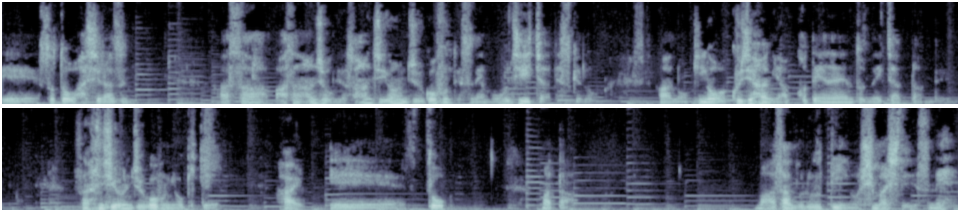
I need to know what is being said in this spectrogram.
えー、外を走らずに、朝、朝何時起きた ?3 時45分ですね。もうおじいちゃんですけど、あの、昨日は9時半にはコテーンと寝ちゃったんで、3時45分に起きて、はい、えー、と、また、まあ朝のルーティンをしましてですね、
